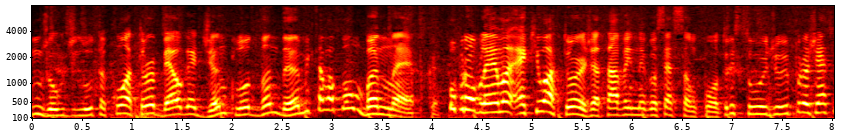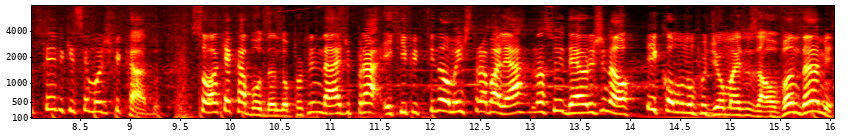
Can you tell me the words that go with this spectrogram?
um jogo de luta com o ator belga Jean-Claude Van Damme que estava bombando na época. O problema é que o ator já estava em negociação com outro estúdio e o projeto teve que ser modificado. Só que acabou dando oportunidade para a equipe finalmente trabalhar na sua ideia original. E como não podiam mais usar o Van Damme,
